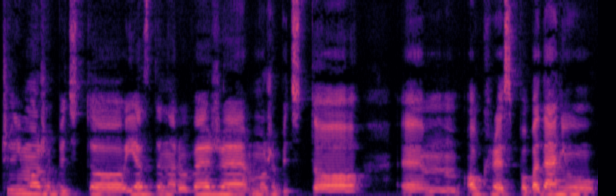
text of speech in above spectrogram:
czyli może być to jazda na rowerze, może być to okres po badaniu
